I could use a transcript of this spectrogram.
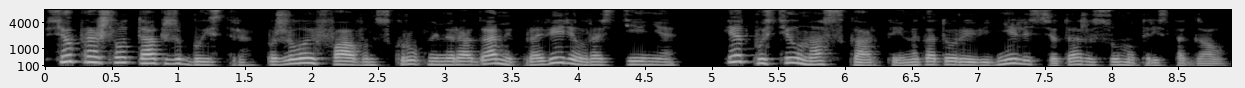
Все прошло так же быстро. Пожилой фавн с крупными рогами проверил растения и отпустил нас с картой, на которой виднелись все та же сумма 300 гал.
